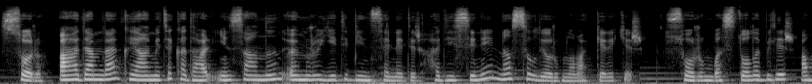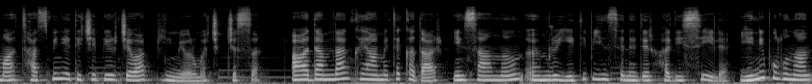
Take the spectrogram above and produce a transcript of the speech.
Soru Adem'den kıyamete kadar insanlığın ömrü 7000 senedir hadisini nasıl yorumlamak gerekir? Sorun basit olabilir ama tatmin edici bir cevap bilmiyorum açıkçası. Adem'den kıyamete kadar insanlığın ömrü 7000 senedir hadisiyle yeni bulunan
